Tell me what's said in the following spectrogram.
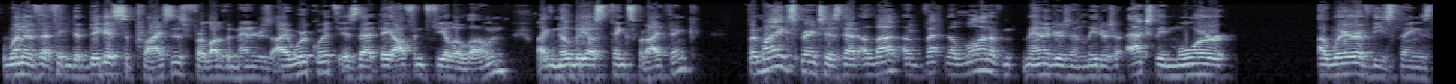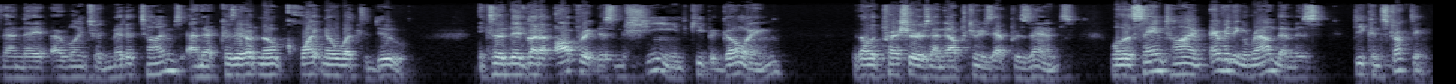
One of the, I think the biggest surprises for a lot of the managers I work with is that they often feel alone, like nobody else thinks what I think but my experience is that a lot of a lot of managers and leaders are actually more aware of these things than they are willing to admit at times, and because they don't know quite know what to do. Because they've got to operate this machine to keep it going with all the pressures and the opportunities that presents. While at the same time, everything around them is deconstructing,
